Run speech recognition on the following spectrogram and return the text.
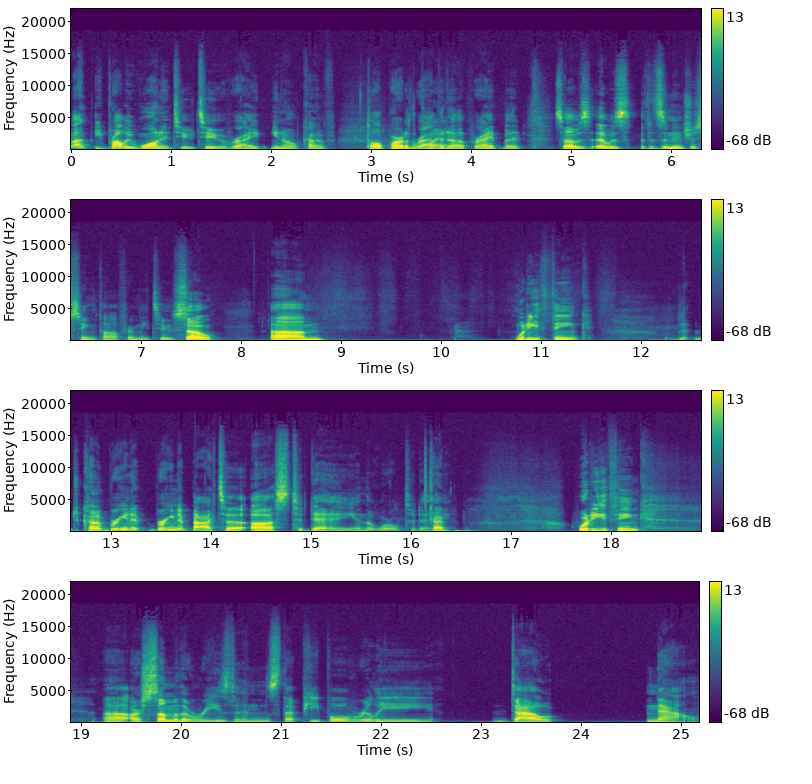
Uh, He probably wanted to too, right? You know, kind of it's all part of the wrap plan it up, right? But so that was that was that's an interesting thought for me too. So, um, what do you think? Kind of bringing it bringing it back to us today in the world today. Okay. What do you think uh, are some of the reasons that people really doubt now?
